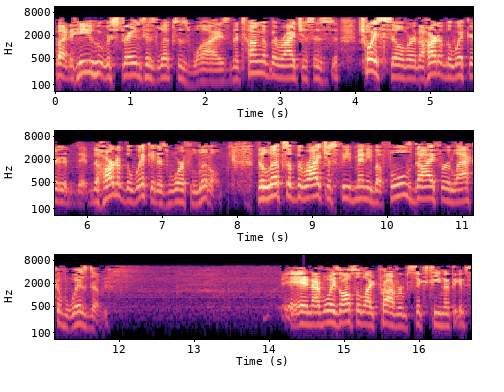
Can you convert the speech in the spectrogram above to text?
But he who restrains his lips is wise. The tongue of the righteous is choice silver. The heart of the wicked, the heart of the wicked is worth little. The lips of the righteous feed many, but fools die for lack of wisdom and I've always also liked Proverbs 16. I think it's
